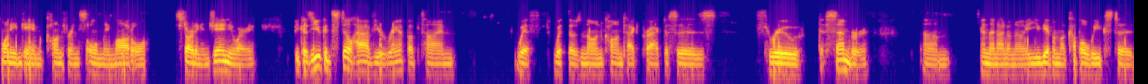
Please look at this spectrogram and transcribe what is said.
20 game conference only model starting in January because you could still have your ramp up time with with those non-contact practices through December um, and then I don't know you give them a couple weeks to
